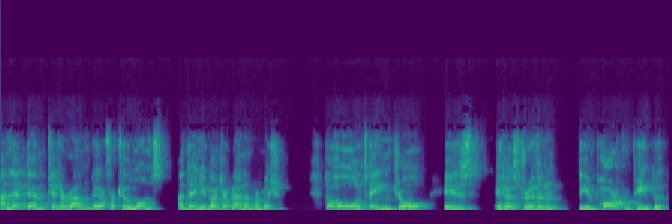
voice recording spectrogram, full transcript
and let them tit around there for two months, and then you got your planning permission. The whole thing, Joe, is it has driven the important people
